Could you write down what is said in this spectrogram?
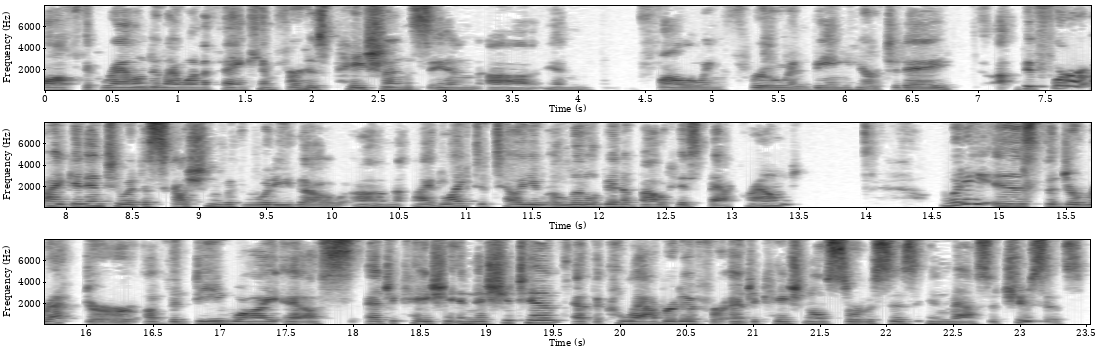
off the ground, and I want to thank him for his patience in uh, in following through and being here today before I get into a discussion with Woody, though, um, I'd like to tell you a little bit about his background. Woody is the director of the DYS Education Initiative at the Collaborative for Educational Services in Massachusetts.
